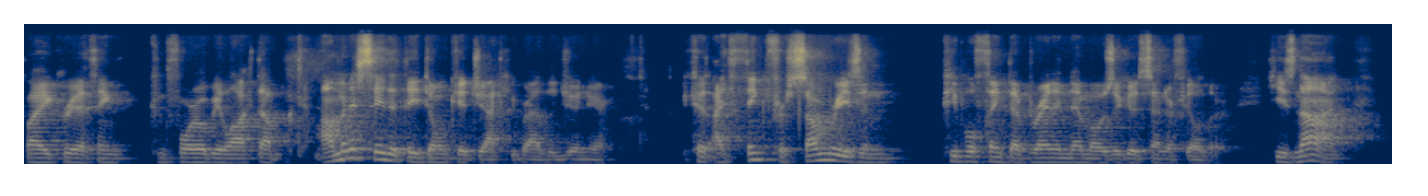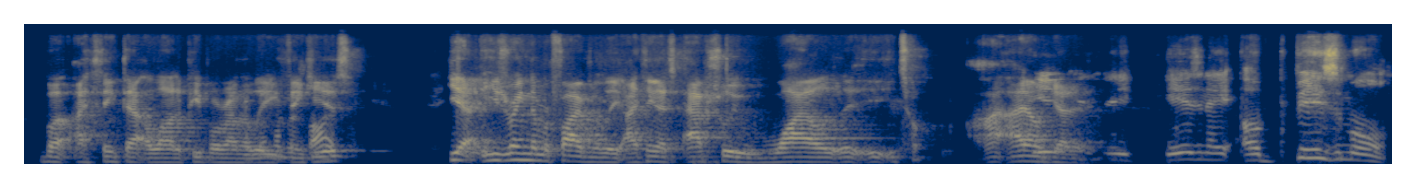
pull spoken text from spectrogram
But I agree. I think Conforto will be locked up. I'm going to say that they don't get Jackie Bradley Jr. because I think for some reason people think that Brandon Nimmo is a good center fielder. He's not, but I think that a lot of people around the league think he is. Yeah, he's ranked number five in the league. I think that's absolutely wild. It's, I, I don't get it. He is a- He is an abysmal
